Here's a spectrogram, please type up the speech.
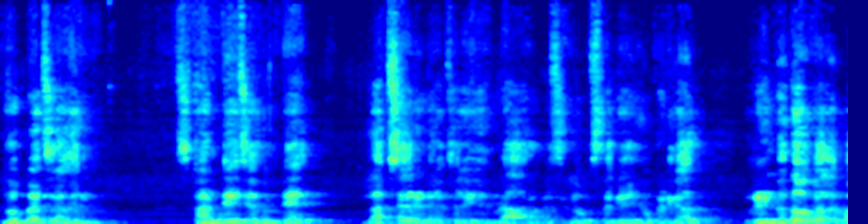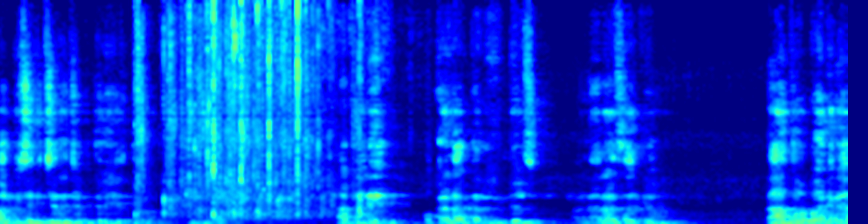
నొప్పి వచ్చినా స్టంట్ వేసేది ఉంటే లక్ష రెండు లక్షలు అయ్యేది కూడా ఆరోగ్యశ్రీలో ఉచితంగా ఒకటి కాదు రెండు దౌకాలకు పర్మిషన్ ఇచ్చారని చెప్పి తెలియజేస్తున్నాం అట్లనే ఒక్క డాక్టర్ మీకు తెలుసు. నరాసాధ్యం దాంతో పాటుగా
